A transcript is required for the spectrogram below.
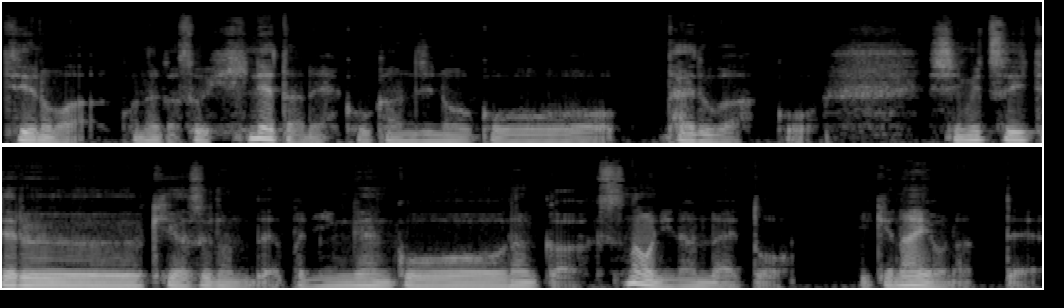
ていうのは、こうなんかそういうひねたね、こう感じのこう、態度がこう、染みついてる気がするんで、やっぱ人間こう、なんか素直にならないといけないよなって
